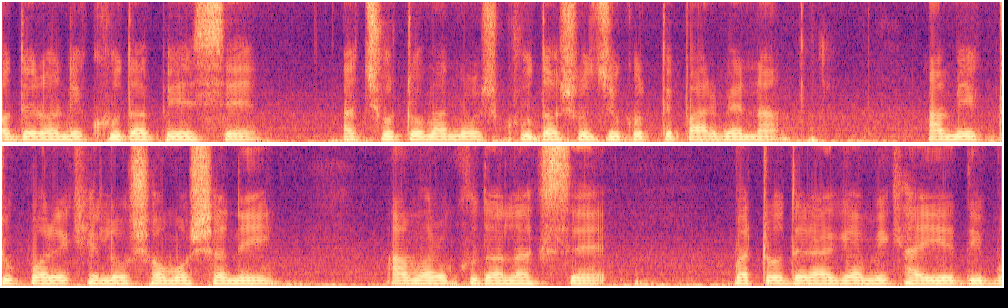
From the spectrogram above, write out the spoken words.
ওদের অনেক ক্ষুধা পেয়েছে আর ছোট মানুষ ক্ষুধা সহ্য করতে পারবে না। আমি একটু পরে খেলেও সমস্যা নেই, আমারও ক্ষুধা লাগছে বাট ওদের আগে আমি খাইয়ে দিব।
